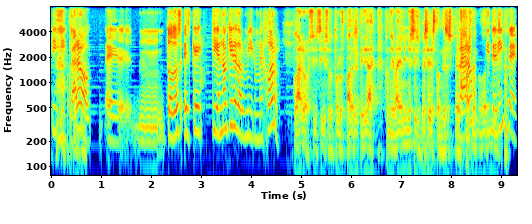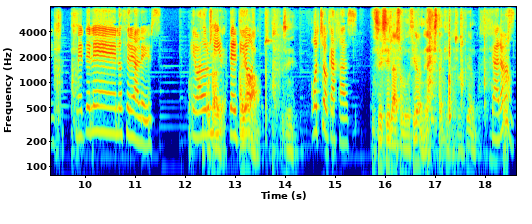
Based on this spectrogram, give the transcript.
Y, y claro, eh, todos, es que quien no quiere dormir, mejor. claro, sí, sí, sobre todo los padres que ya, cuando lleva el niño seis meses, están desesperados de Claro, no si te dicen, métele los cereales, que va a Pues dormir del tirón. Sí. ocho cajas. sí, sí, la solución, ya está aquí la solución. Claro. Pues,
